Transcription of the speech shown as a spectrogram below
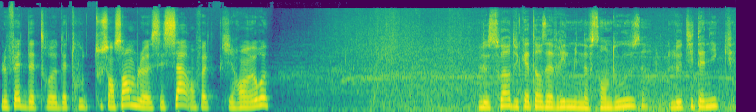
le fait d'être d'être tous ensemble, c'est ça en fait qui rend heureux. Le soir du 14 avril 1912, le Titanic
